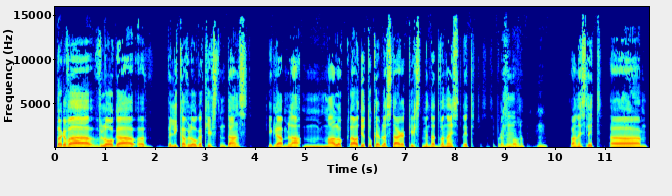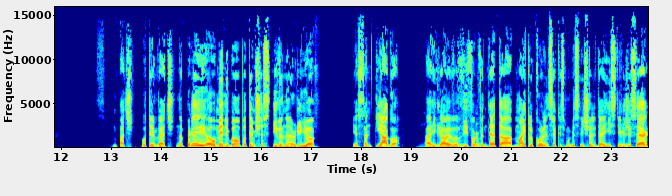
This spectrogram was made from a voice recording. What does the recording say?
prva vloga, eh, velika vloga Kirsten Dunst, ki igra mla, malo Klaudijo. Tukaj je bila stara Kirsten, menda 12 let, če sem si prav Mhm. zapomnil. Mhm. 12 let. Um, pač o tem več naprej. A Omenili bomo potem še Stevena Rio, ki je Santiago, a, igral je v V for Vendetta, Michael Collinsu, ki smo ga slišali, da je isti režiser,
